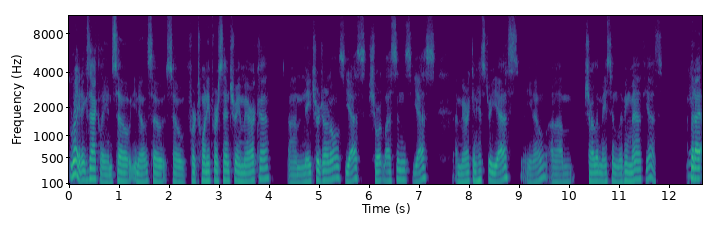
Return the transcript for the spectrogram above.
Right, exactly. And so, you know, so so for 21st century America, um, nature journals, yes. Short lessons, yes. American history, yes. You know, um, Charlotte Mason living math, yes. Yeah. But I,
